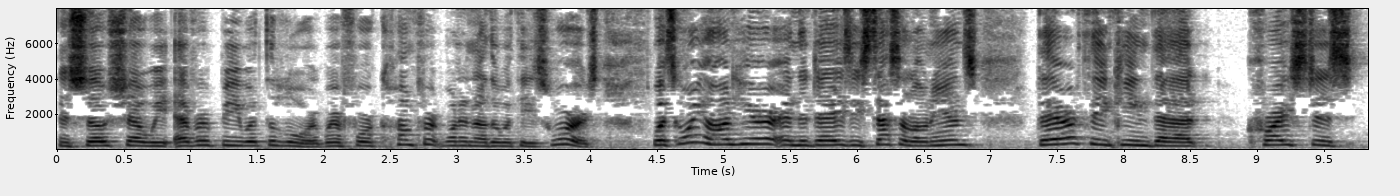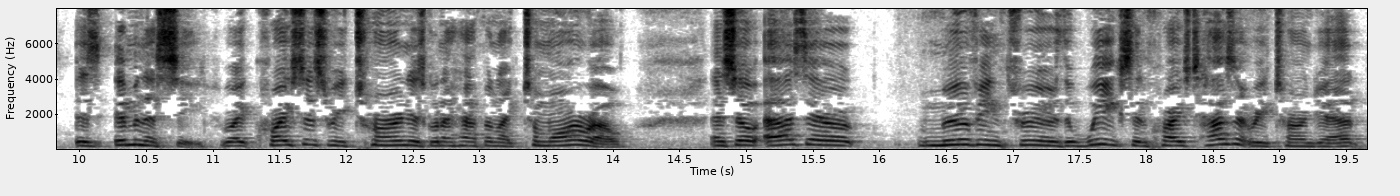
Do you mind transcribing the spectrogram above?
and so shall we ever be with the Lord. Wherefore comfort one another with these words. What's going on here in the days, these Thessalonians, they're thinking that Christ is, is imminency, right? Christ's return is going to happen like tomorrow. And so as they're moving through the weeks and Christ hasn't returned yet,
